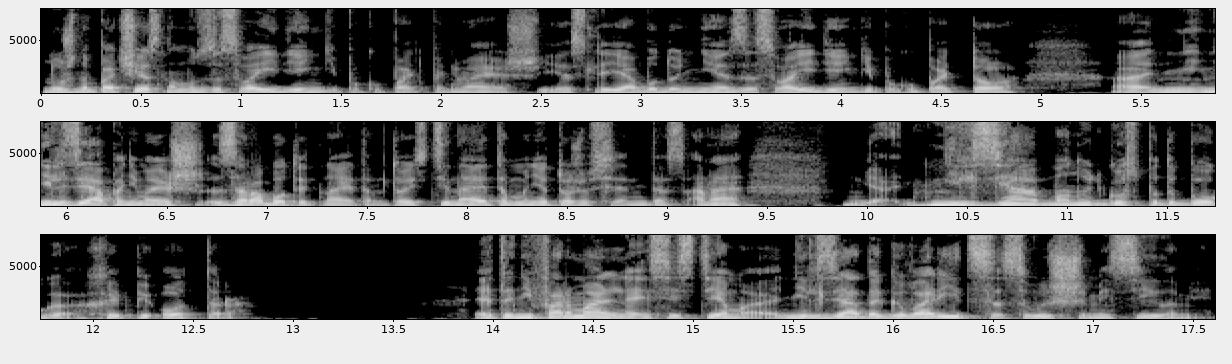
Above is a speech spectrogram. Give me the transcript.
нужно по-честному за свои деньги покупать, понимаешь? Если я буду не за свои деньги покупать, то э, нельзя, понимаешь, заработать на этом. То есть и на этом мне тоже все не даст. Она... Нельзя обмануть Господа Бога, Хэппи Оттер. Это неформальная система. Нельзя договориться с высшими силами.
